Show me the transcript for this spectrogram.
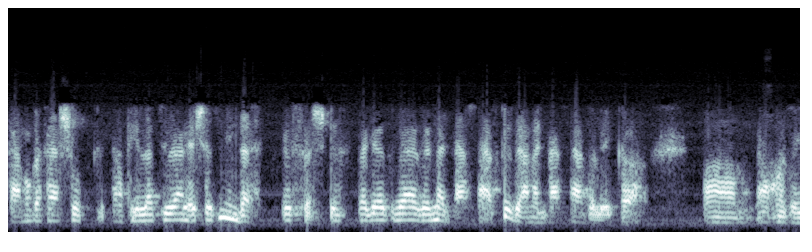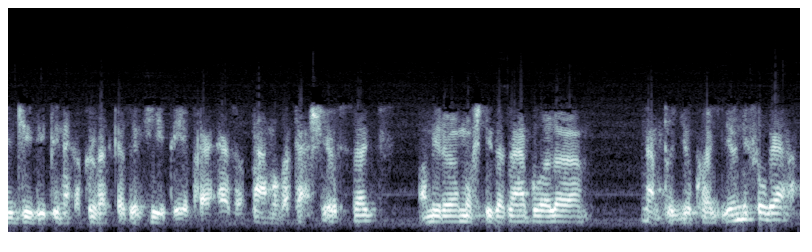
támogatásokat illetően, és ez mindezt összes összegezve, ez egy 40 száz, közel 40 százaléka a, a hazai GDP-nek a következő 7 évre ez a támogatási összeg, amiről most igazából nem tudjuk, hogy jönni fog-e,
